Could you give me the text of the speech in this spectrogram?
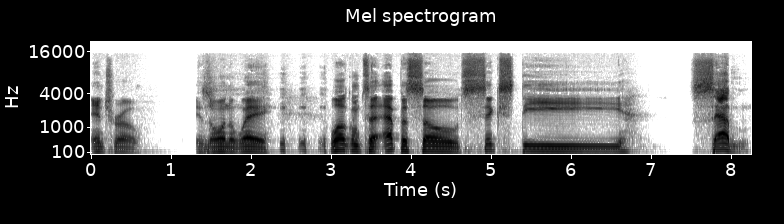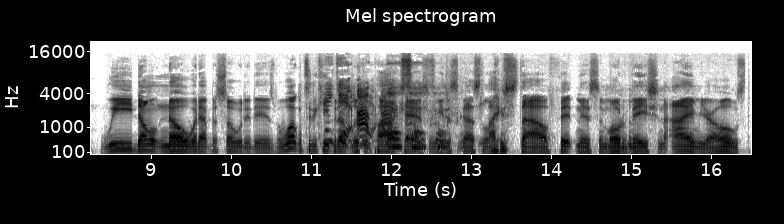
intro is on the way. Welcome to episode 60. Seven. We don't know what episode it is, but welcome to the Keep It Uplifting podcast where we discuss lifestyle, fitness, and motivation. I am your host,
